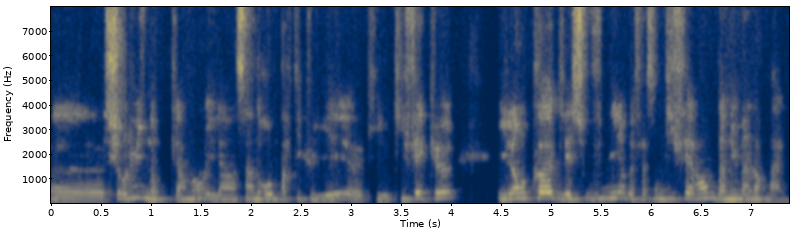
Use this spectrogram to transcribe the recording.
Euh, sur lui, non. Clairement, il a un syndrome particulier euh, qui, fait qu'il encode les souvenirs de façon différente d'un humain normal.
